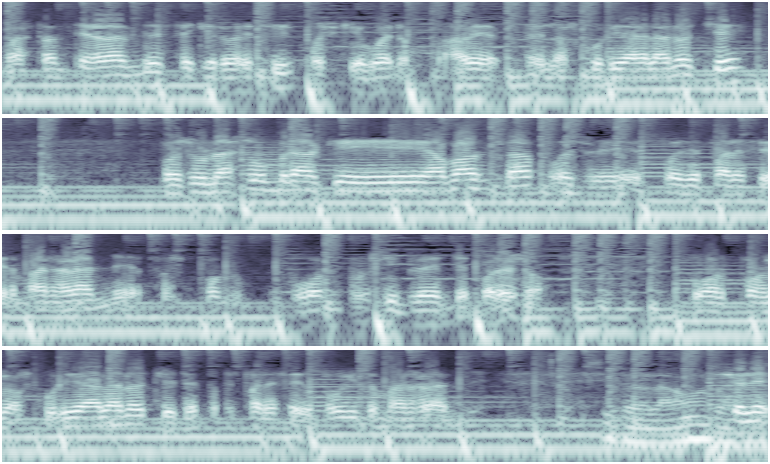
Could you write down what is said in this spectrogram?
Bastante grandes, te quiero decir, pues que bueno, a ver, en la oscuridad de la noche, pues una sombra que avanza, pues eh, puede parecer más grande, pues por, simplemente por eso por, por la oscuridad de la noche te puede parecer un poquito más grande. Sí, pero la honra, le,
